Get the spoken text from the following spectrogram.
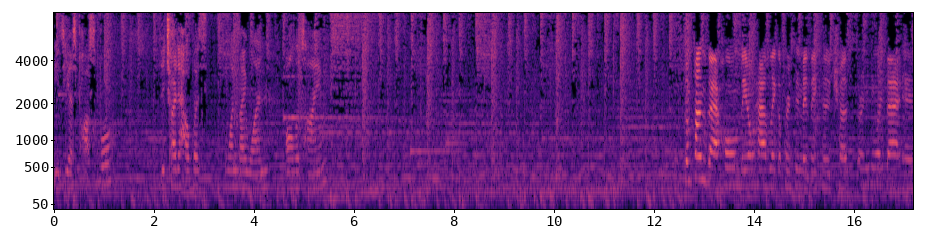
easy as possible. They try to help us one by one all the time. Sometimes at home they don't have like a person that they could trust or anything like that. And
